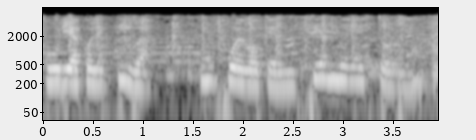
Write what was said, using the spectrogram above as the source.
Furia colectiva, un fuego que enciende la historia.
